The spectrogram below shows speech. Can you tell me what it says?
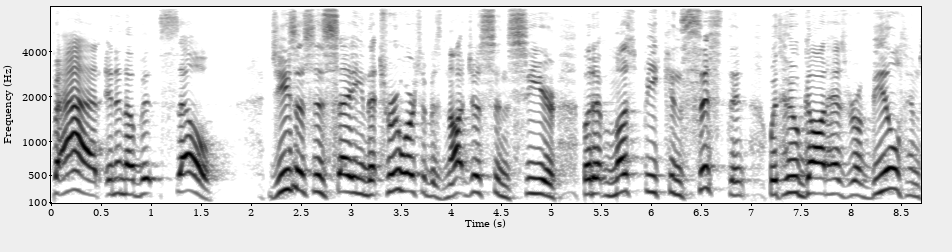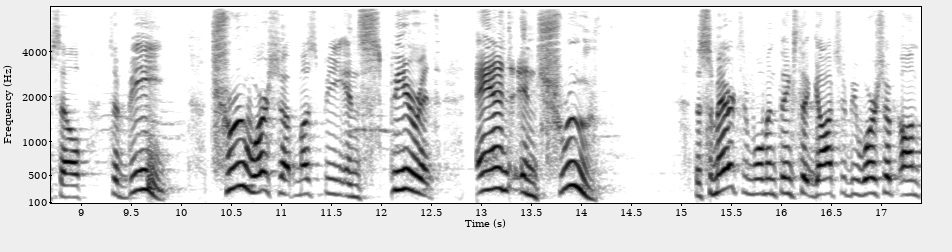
bad in and of itself. Jesus is saying that true worship is not just sincere, but it must be consistent with who God has revealed himself to be. True worship must be in spirit and in truth. The Samaritan woman thinks that God should be worshiped on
